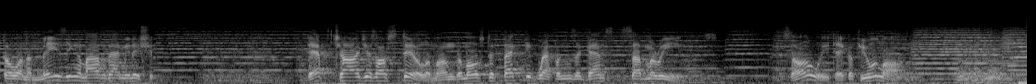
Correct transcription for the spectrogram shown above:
stow an amazing amount of ammunition. Depth charges are still among the most effective weapons against submarines. So we take a few along.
